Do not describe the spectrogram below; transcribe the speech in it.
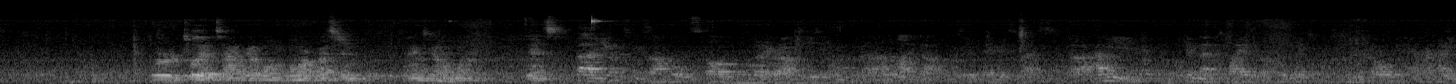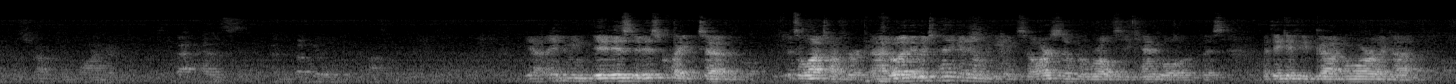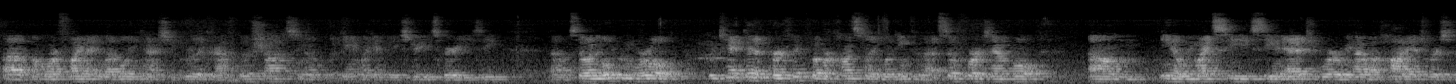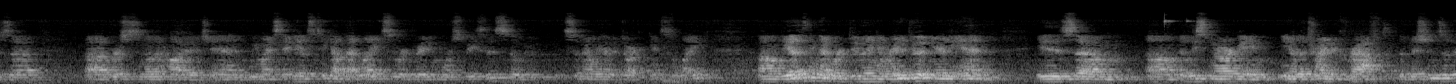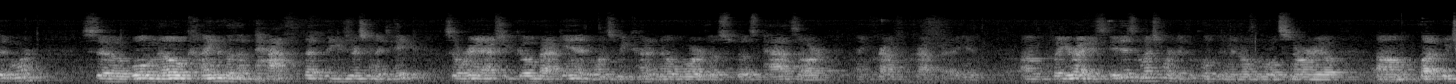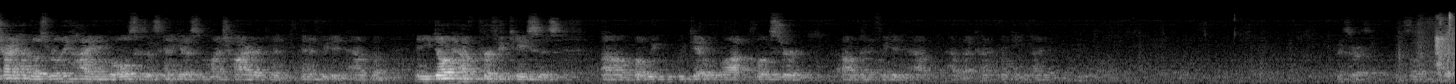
We're totally out of time. We've got one, one more question. Anyone's got one more? Yes. Uh, you have some examples of photographs using uh, light as your previous space. Uh, how do you, given that play of the control of the camera, how do you construct an environment that has as a, a build class. Yeah, I mean, it is, it is quite, uh, it's a lot tougher. Uh, well, it would depend again on the game. So ours is open world, so you can go all over the place. I think if you've got more like a, a, a more finite level, you can actually really craft those shots. You know, a game like NBA Street is very easy. Um, so in open world, we can't get it perfect, but we're constantly looking for that. So for example, um, you know, we might see see an edge where we have a hot edge versus a uh, versus another hot edge, and we might say, hey, let's take out that light, so we're creating more spaces. So we, so now we have a dark against the light. Um, the other thing that we're doing, and we're going to do it near the end, is um, um, at least in our game, you know, they're trying to craft the missions a bit more. So we'll know kind of the path that the user is going to take. So we're going to actually go back in once we kind of know more of those those paths are and craft craft that again. Um, but you're right, it's, it is much more difficult in an open world scenario. Um, but we try to have those really high end goals because it's going to get us much higher than, than if we didn't have them. And you don't have perfect cases, um, but we, we get a lot closer um, than if we didn't have, have that kind of thinking. Thanks, guys.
